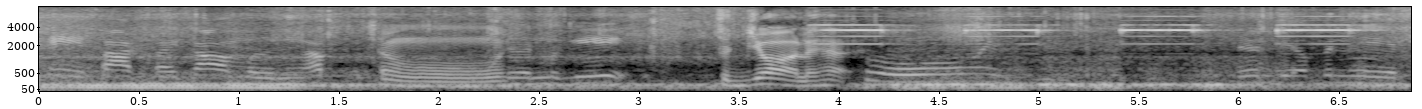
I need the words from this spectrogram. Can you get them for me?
เท่ฟาดไปเก้า หมื่นครับ โอ้โหเดินเมื่อกี้ สุดยอดเลยฮะ โอ้ยเดินเดียวเป็นเหตุ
